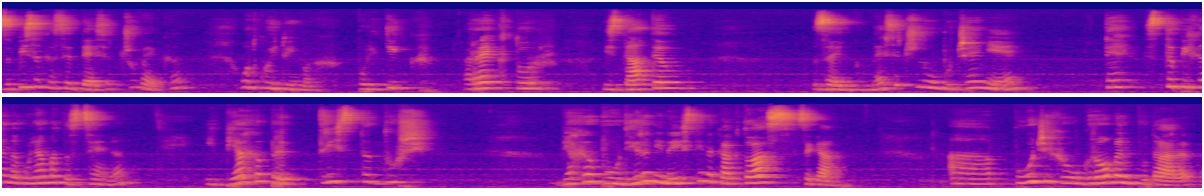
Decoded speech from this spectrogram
Записаха се 10 човека, от които имах политик, ректор, издател. За едномесечно обучение те стъпиха на голямата сцена и бяха пред 300 души. Бяха аплодирани наистина, както аз сега а, получиха огромен подарък,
